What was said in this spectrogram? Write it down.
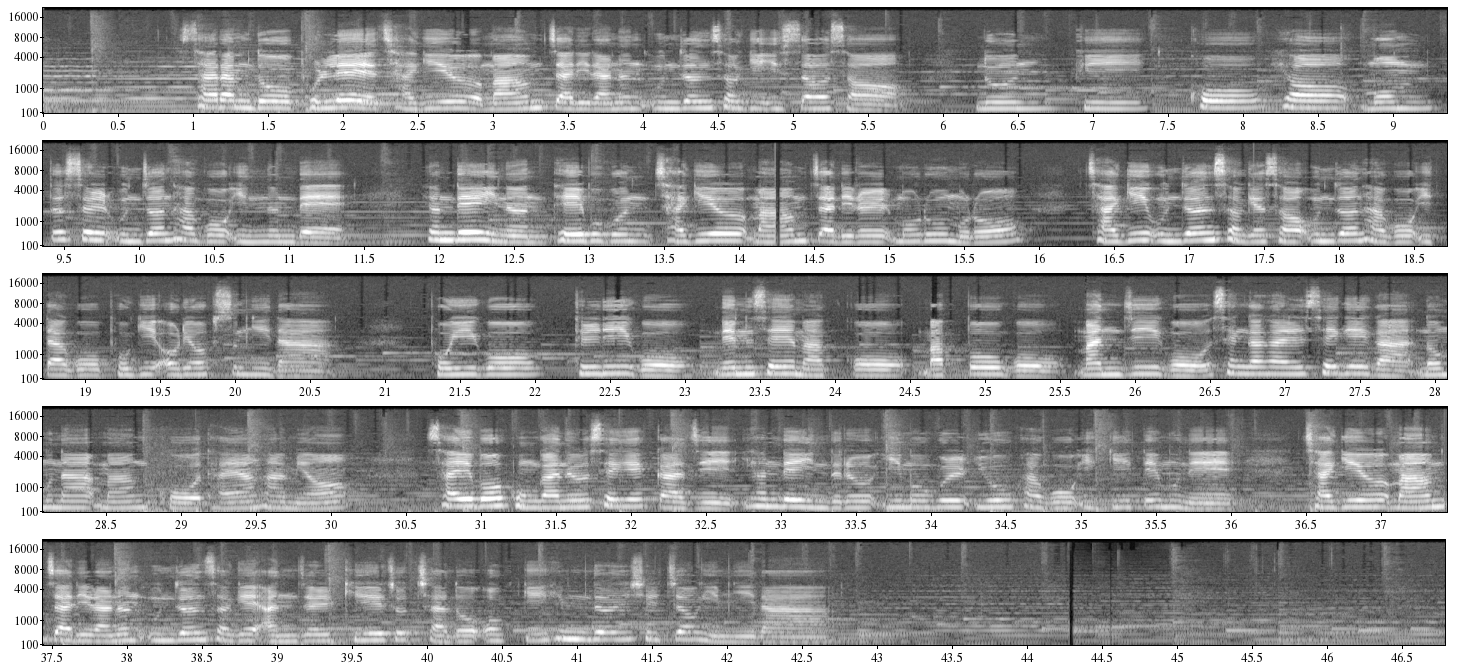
사람도 본래 자기의 마음자리라는 운전석이 있어서 눈, 귀, 코, 혀, 몸 뜻을 운전하고 있는데 현대인은 대부분 자기의 마음자리를 모르므로 자기 운전석에서 운전하고 있다고 보기 어렵습니다. 보이고 들리고 냄새 맡고 맛보고 만지고 생각할 세계가 너무나 많고 다양하며 사이버 공간의 세계까지 현대인들의 이목을 유혹하고 있기 때문에 자기의 마음자리라는 운전석에 앉을 기회조차도 얻기 힘든 실정입니다.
